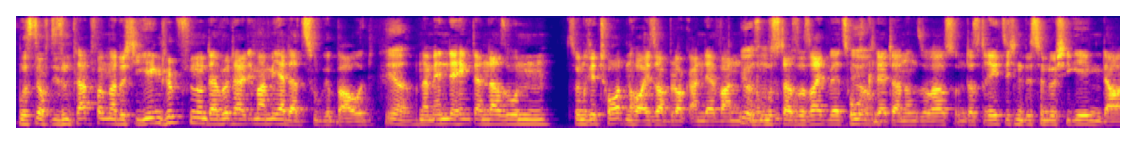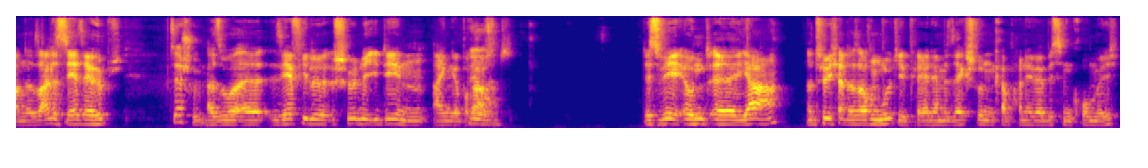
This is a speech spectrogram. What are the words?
Musst du auf diesen Plattformen mal durch die Gegend hüpfen und da wird halt immer mehr dazu gebaut. Ja. Und am Ende hängt dann da so ein, so ein Retortenhäuserblock an der Wand Ja, und du so musst da so seitwärts Ja. hochklettern und sowas. Und das dreht sich ein bisschen durch die Gegend da. Und das ist alles sehr, sehr hübsch. Sehr schön. Also äh, sehr viele schöne Ideen eingebracht. Deswegen, und äh, ja, natürlich hat das auch einen Multiplayer, der mit sechs Stunden Kampagne wäre ein bisschen komisch.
